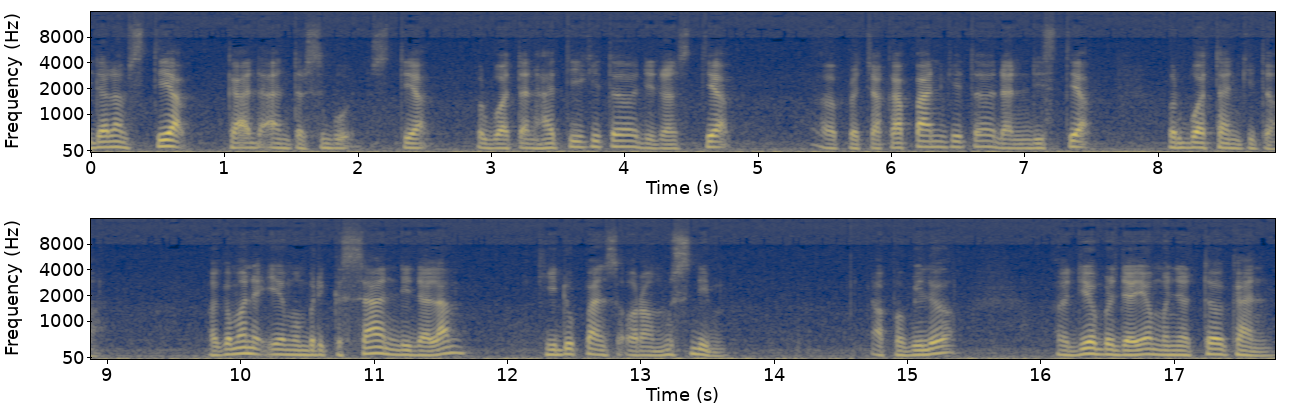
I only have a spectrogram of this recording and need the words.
dalam setiap keadaan tersebut. Setiap perbuatan hati kita di dalam setiap uh, percakapan kita dan di setiap perbuatan kita. Bagaimana ia memberi kesan di dalam kehidupan seorang muslim apabila uh, dia berjaya menyertakan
